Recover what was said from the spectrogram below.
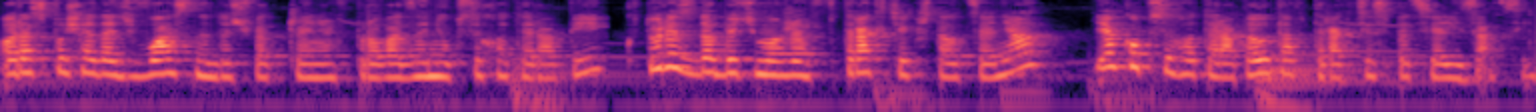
oraz posiadać własne doświadczenie w prowadzeniu psychoterapii, które zdobyć może w trakcie kształcenia jako psychoterapeuta w trakcie specjalizacji.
